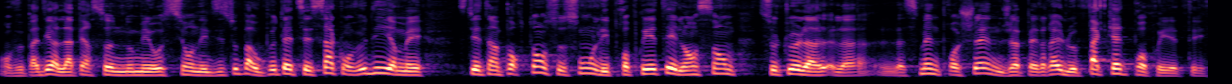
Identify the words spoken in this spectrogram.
On ne veut pas dire la personne nommée Ossian n'existe pas, ou peut-être c'est ça qu'on veut dire, mais ce qui est important, ce sont les propriétés, l'ensemble, ce que la, semaine prochaine j'appellerai le paquet de propriétés,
